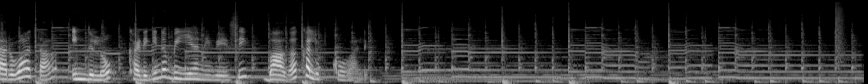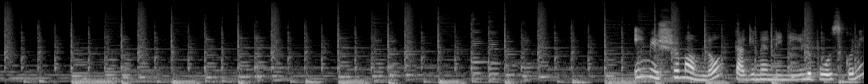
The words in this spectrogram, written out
తర్వాత ఇందులో కడిగిన బియ్యాన్ని వేసి బాగా కలుపుకోవాలి. ఈ మిశ్రమంలో తగినన్ని నీళ్ళు పోసుకొని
